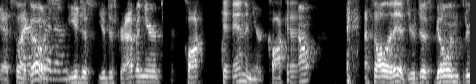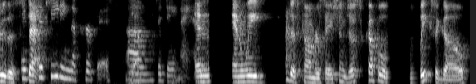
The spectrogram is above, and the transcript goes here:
it's like oh it's, you just you're just grabbing your clock in and you're clocking out that's all it is you're just going through the It's steps defeating the purpose Yeah. of the day night. and and we this conversation just a couple of weeks ago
